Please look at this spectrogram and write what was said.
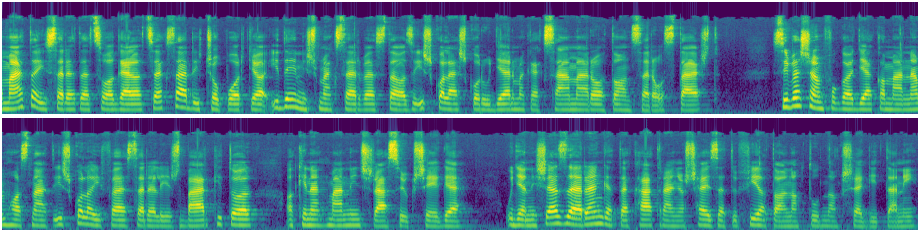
A Máltai Szeretett Szolgálat Szexárdi csoportja idén is megszervezte az iskoláskorú gyermekek számára a tanszerosztást. Szívesen fogadják a már nem használt iskolai felszerelést bárkitől, akinek már nincs rá szüksége, ugyanis ezzel rengeteg hátrányos helyzetű fiatalnak tudnak segíteni.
